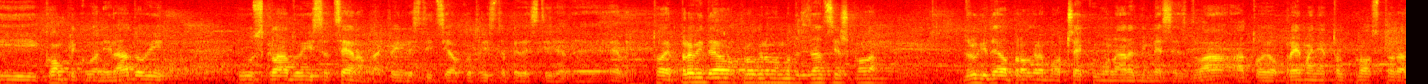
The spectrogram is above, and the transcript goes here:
i komplikovani radovi u skladu i sa cenom, dakle investicija oko 350.000 evra. To je prvi deo programa modernizacije škola. Drugi deo programa očekujemo u naredni mesec, dva, a to je opremanje tog prostora,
